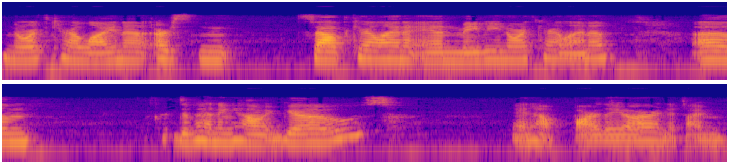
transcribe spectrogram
North Carolina, or South Carolina and maybe North Carolina, um, depending how it goes and how far they are and if I'm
